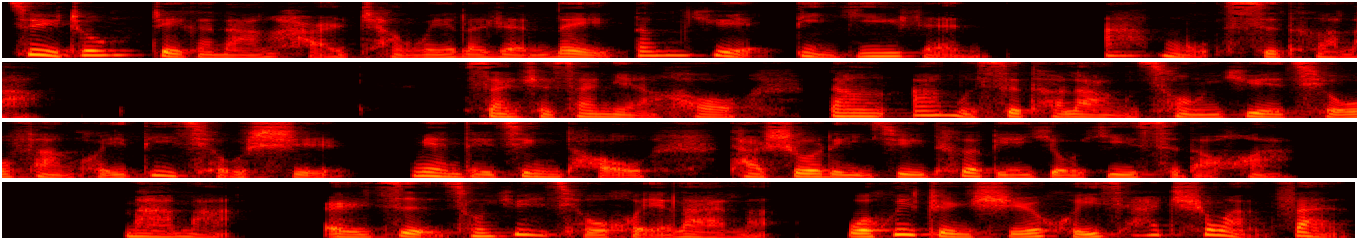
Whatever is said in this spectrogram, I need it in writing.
最终这个男孩成为了人类登月第一人——阿姆斯特朗。三十三年后，当阿姆斯特朗从月球返回地球时，面对镜头，他说了一句特别有意思的话：“妈妈，儿子从月球回来了。”我会准时回家吃晚饭。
